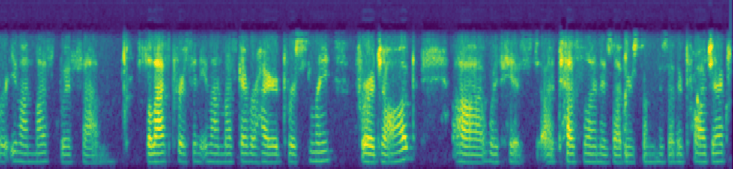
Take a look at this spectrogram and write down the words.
for Elon Musk with um the last person Elon Musk ever hired personally for a job uh, with his uh, Tesla and his other some of his other projects,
